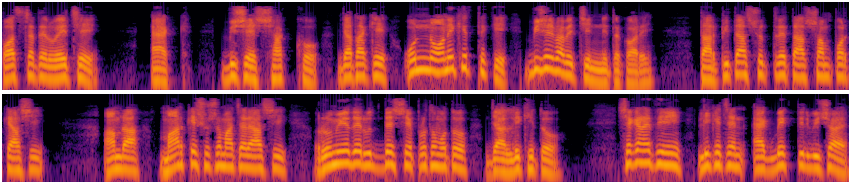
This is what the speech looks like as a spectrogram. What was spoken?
পশ্চাতে রয়েছে এক বিশেষ সাক্ষ্য যা তাকে অন্য অনেকের থেকে বিশেষভাবে চিহ্নিত করে। তার পিতার সূত্রে তার সম্পর্কে আসি। আমরা মার্কে সুষমাচারে আসি, রোমিওদের উদ্দেশ্যে প্রথমত যা লিখিত। সেখানে তিনি লিখেছেন এক ব্যক্তির বিষয়,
